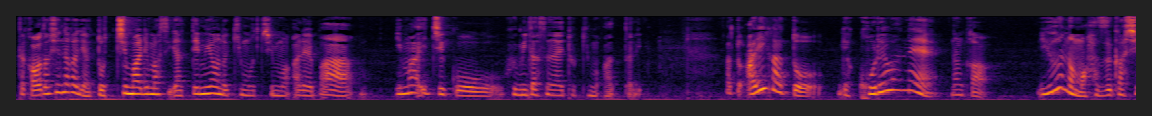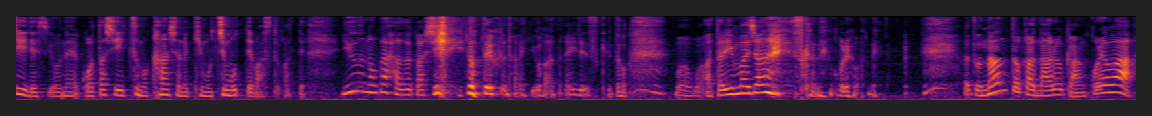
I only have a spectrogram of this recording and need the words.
だから私の中にはどっちもありますやってみようの気持ちもあればいまいちこう踏み出せない時もあったりあと、ありがとう。いや、これはね、なんか、言うのも恥ずかしいですよね。私いつも感謝の気持ち持ってますとかって言うのが恥ずかしいので普段言わないですけど、まあ当たり前じゃないですかね、これはね。あと、なんとかなる感。これは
